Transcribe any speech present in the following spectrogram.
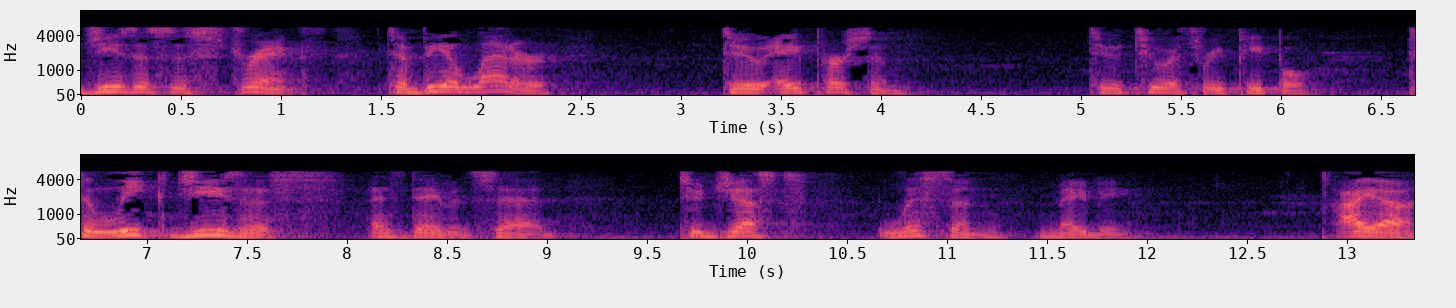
Jesus' strength to be a letter to a person, to two or three people, to leak Jesus, as David said to just listen, maybe. I uh,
